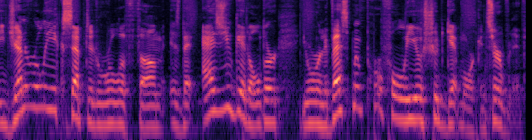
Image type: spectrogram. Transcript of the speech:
The generally accepted rule of thumb is that as you get older, your investment portfolio should get more conservative.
